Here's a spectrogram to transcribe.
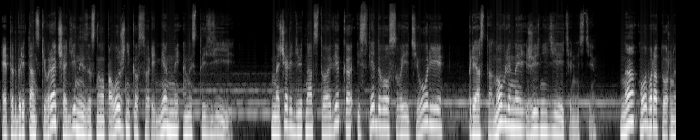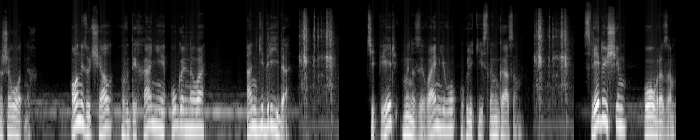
Этот британский врач – один из основоположников современной анестезии. В начале XIX века исследовал свои теории приостановленной жизнедеятельности на лабораторных животных. Он изучал вдыхание угольного ангидрида. Теперь мы называем его углекислым газом следующим образом.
